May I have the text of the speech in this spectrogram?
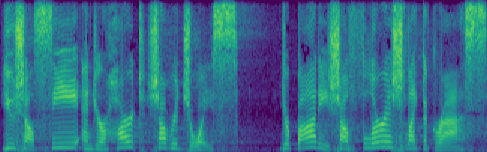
You shall see, and your heart shall rejoice. Your body shall flourish like the grass,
